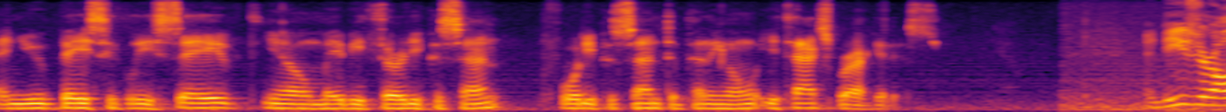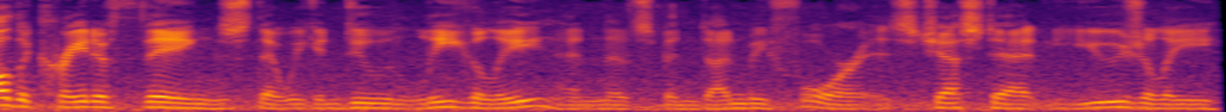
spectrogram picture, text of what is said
and you basically saved you know maybe thirty percent, forty percent, depending on what your tax bracket is. And these are all the creative things that we can do legally, and that's been done before. It's just that usually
